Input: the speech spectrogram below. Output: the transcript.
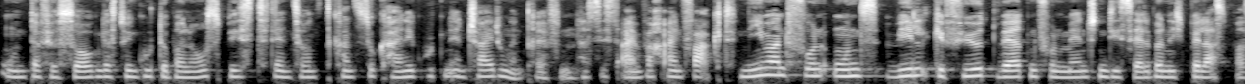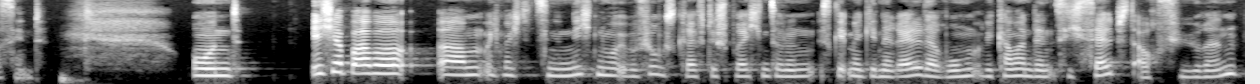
und dafür sorgen, dass du in guter Balance bist, denn sonst kannst du keine guten Entscheidungen treffen. Das ist einfach ein Fakt. Niemand von uns will geführt werden von Menschen, die selber nicht belastbar sind. Und ich habe aber, ähm, ich möchte jetzt nicht nur über Führungskräfte sprechen, sondern es geht mir generell darum, wie kann man denn sich selbst auch führen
